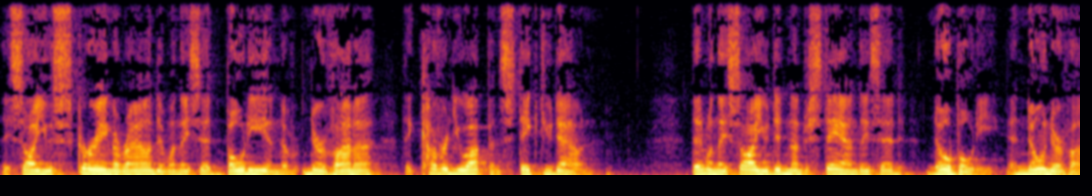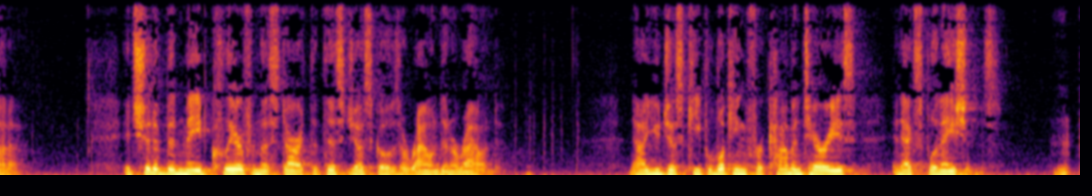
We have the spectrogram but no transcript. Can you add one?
They saw you scurrying around, and when they said Bodhi and Nirvana, they covered you up and staked you down. Then, when they saw you didn't understand, they said no Bodhi and no Nirvana. It should have been made clear from the start that this just goes around and around. Now you just keep looking for commentaries and explanations.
